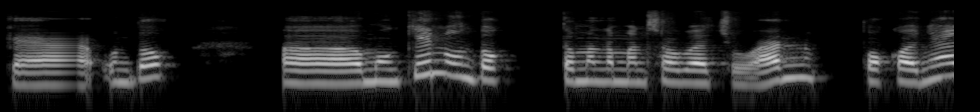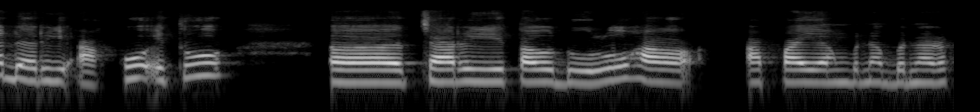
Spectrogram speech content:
Kayak untuk uh, mungkin untuk teman-teman sobat cuan, pokoknya dari aku itu uh, cari tahu dulu hal apa yang benar-benar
